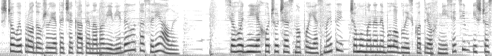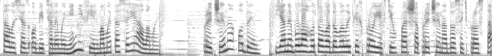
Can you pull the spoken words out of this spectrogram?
що ви продовжуєте чекати на нові відео та серіали. Сьогодні я хочу чесно пояснити, чому мене не було близько трьох місяців і що сталося з обіцяними міні-фільмами та серіалами. Причина 1. Я не була готова до великих проєктів. Перша причина досить проста:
